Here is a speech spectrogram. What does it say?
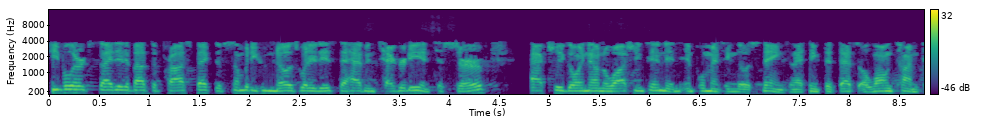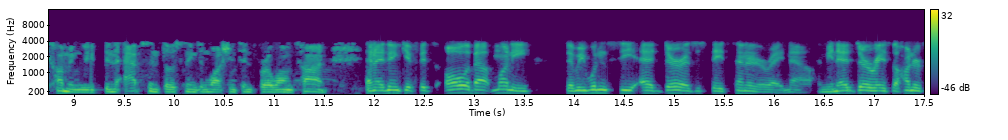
People are excited about the prospect of somebody who knows what it is to have integrity and to serve, actually going down to Washington and implementing those things. And I think that that's a long time coming. We've been absent those things in Washington for a long time. And I think if it's all about money, that we wouldn't see Ed Durr as a state senator right now. I mean, Ed Durr raised $153,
